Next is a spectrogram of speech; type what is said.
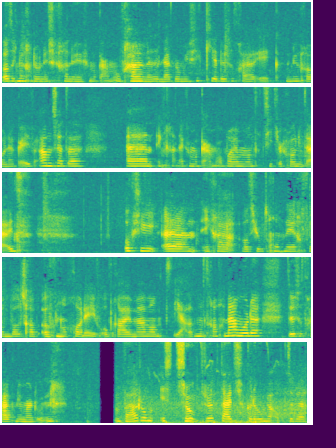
Wat ik nu ga doen is, ik ga nu even mijn kamer opgaan met een lekker muziekje. Dus dat ga ik nu gewoon lekker even aanzetten. En ik ga lekker mijn kamer opruimen, want het ziet er gewoon niet uit. Optie. En ik ga wat hier op de grond liggen van boodschap ook nog gewoon even opruimen. Want ja, dat moet gewoon gedaan worden. Dus dat ga ik nu maar doen. Waarom is het zo druk tijdens corona op de weg?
